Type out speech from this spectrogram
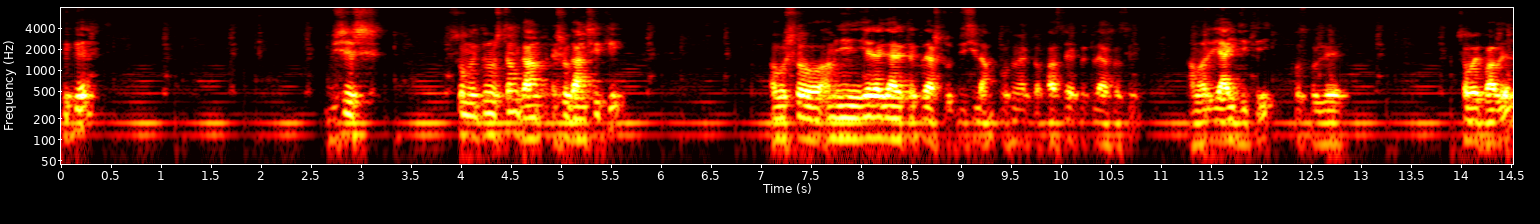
থেকে। বিশেষ সংগীত অনুষ্ঠান, গান, এসো গান শিখি। অবশ্য আমি এর আগে আরেকটা ক্লাস দিয়েছিলাম প্রথমে একটা ফার্স্টে একটা ক্লাস আছে। আমার এই আইডিতে খোঁজ করলে সবাই পাবেন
